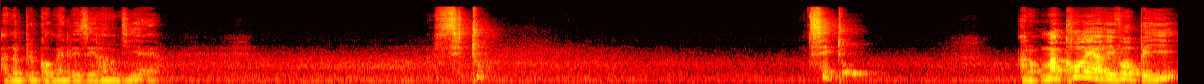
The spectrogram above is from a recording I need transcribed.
à ne plus commettre les erreurs d'hier. C'est tout. C'est tout. Alors, Macron est arrivé au pays.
